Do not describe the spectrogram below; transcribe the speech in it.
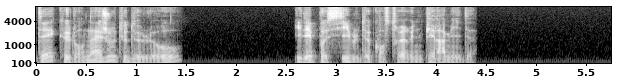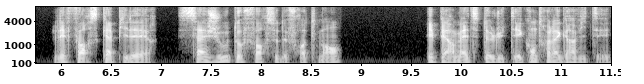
Dès que l'on ajoute de l'eau, il est possible de construire une pyramide. Les forces capillaires s'ajoutent aux forces de frottement et permettent de lutter contre la gravité.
